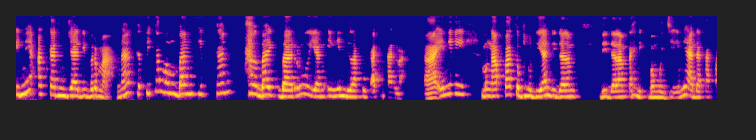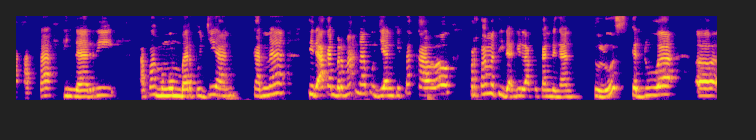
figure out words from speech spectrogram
ini akan jadi bermakna ketika membangkitkan hal baik baru yang ingin dilakukan anak. Nah, ini mengapa kemudian di dalam di dalam teknik memuji ini ada kata-kata hindari apa mengumbar pujian karena tidak akan bermakna pujian kita kalau pertama tidak dilakukan dengan tulus, kedua eh,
